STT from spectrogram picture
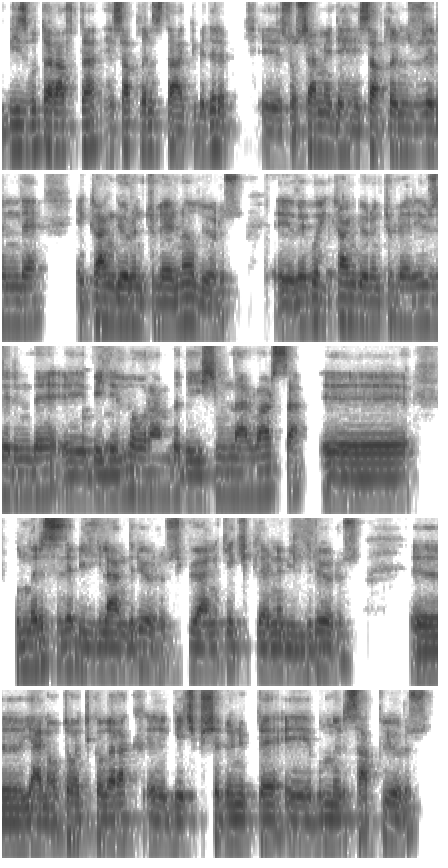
Biz bu tarafta hesaplarınızı takip ederek sosyal medya hesaplarınız üzerinde ekran görüntülerini alıyoruz. Ve bu ekran görüntüleri üzerinde belirli oranda değişimler varsa bunları size bilgilendiriyoruz. Güvenlik ekiplerine bildiriyoruz. Yani otomatik olarak geçmişe dönük de bunları saklıyoruz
